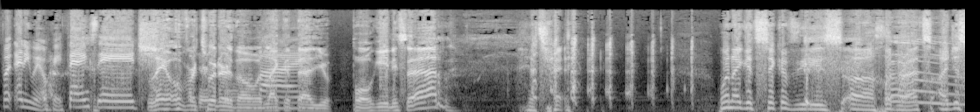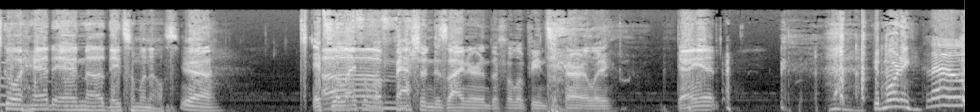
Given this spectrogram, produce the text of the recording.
But anyway, okay. Thanks, H. Lay over Twitter though would like to tell you, Pogi ni sir. That's right. When I get sick of these uh, hood rats, I just go ahead and uh, date someone else. Yeah. It's the life of Um, a fashion designer in the Philippines, apparently. Dang it. Good morning. Hello.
